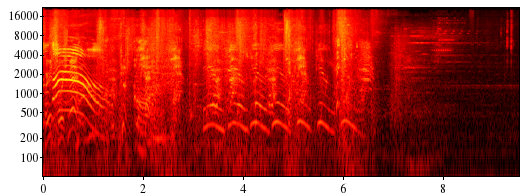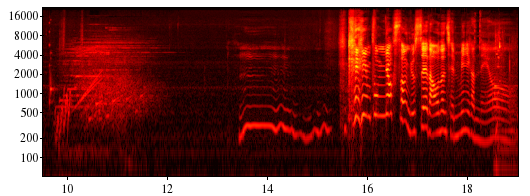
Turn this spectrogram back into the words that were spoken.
불! 조심해. 뿅뿅뿅뿅뿅뿅뿅 음. 게임 폭력성 뉴스에 나오는 잼민이 같네요.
